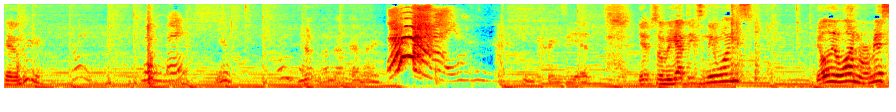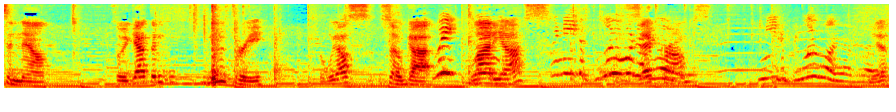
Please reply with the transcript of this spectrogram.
Down there. Where? There? Yeah. No, no, no, no, no. Hey! Crazy head. Yep, so we got these new ones. The only one we're missing now. So we got the new three, but we also got Wait, Latias. we need a blue one of Zekrom. those. We need a blue one of those. Yep.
